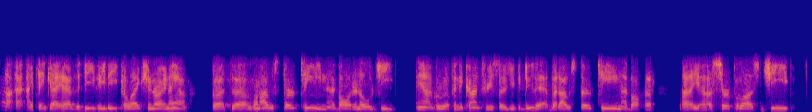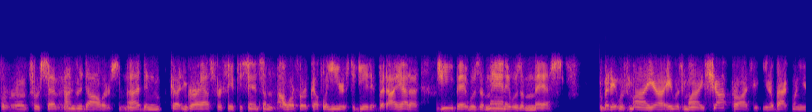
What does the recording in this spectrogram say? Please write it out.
I, I think i have the dvd collection right now. But uh when i was 13 i bought an old jeep and i grew up in the country so you could do that. But i was 13 i bought a a, a surplus Jeep for uh, for seven hundred dollars. I've been cutting grass for fifty cents an hour for a couple of years to get it, but I had a Jeep. It was a man. It was a mess, but it was my uh, it was my shop project. You know, back when you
